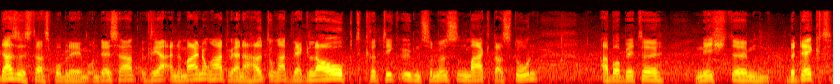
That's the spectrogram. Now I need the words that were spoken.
Das ist das Problem. Und deshalb, wer eine Meinung hat, wer eine Haltung hat, wer glaubt, Kritik üben zu müssen, mag das tun. Aber bitte nicht ähm, bedeckt,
